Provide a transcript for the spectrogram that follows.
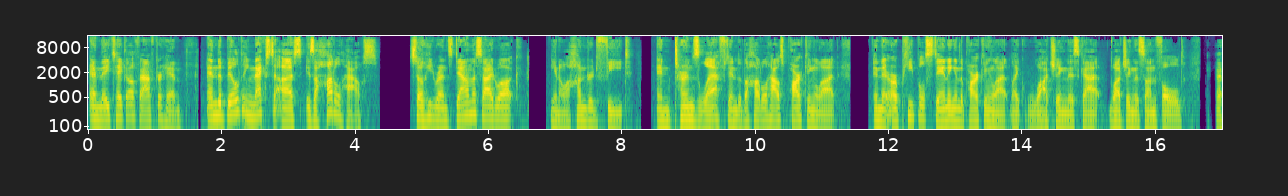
And they take off after him. And the building next to us is a huddle house. So he runs down the sidewalk you know a hundred feet and turns left into the huddle house parking lot. And there are people standing in the parking lot like watching this guy watching this unfold.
